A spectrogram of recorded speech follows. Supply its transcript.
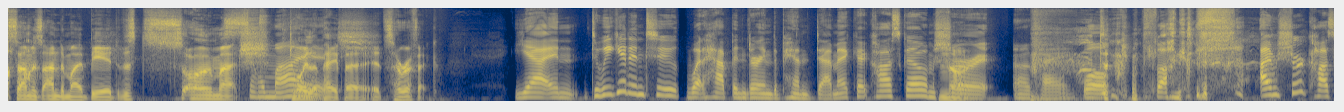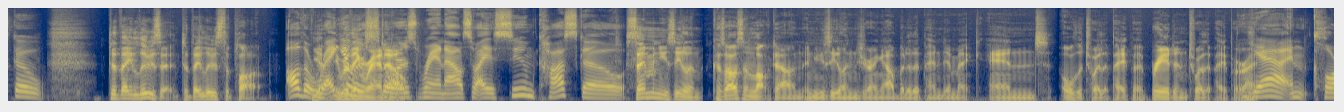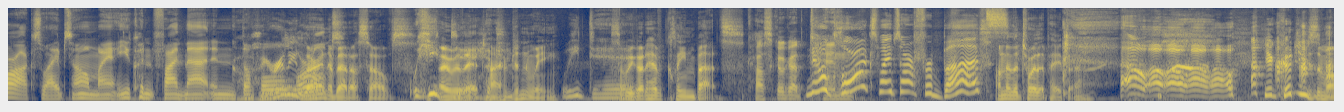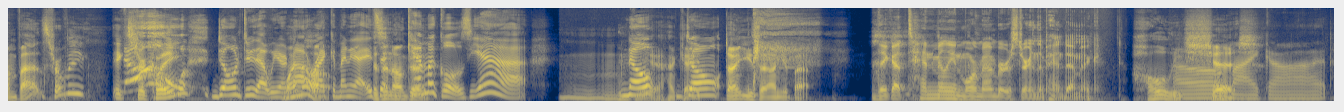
some is under my bed. There's so much, So toilet paper. It's horrific. Yeah, and do we get into what happened during the pandemic at Costco? I'm sure it Okay. Well, fuck. I'm sure Costco Did they lose it? Did they lose the plot? all the Yeah, regular everything ran out. stores ran out, so I assume Costco Same in New Zealand because I was in lockdown in New Zealand during our bit of the pandemic, and all the toilet paper, bread and toilet paper, right? Yeah, and Clorox wipes. Oh my, you couldn't find that in the God, whole we really world. learned about ourselves We over that time, didn't we? We did. So we got to have clean butts. Costco got no 10 Clorox wipes aren't for butts. Oh, Under the toilet paper. Oh, oh, oh, oh, oh. you could use them on butts, probably. Extra no, clean. don't do that. We are not, not? recommending that. It's it a- not good? chemicals. Yeah. Mm, no, Yeah, okay. don't. Don't use it on your butt. They got 10 million more members during the pandemic. Holy oh shit. my god.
